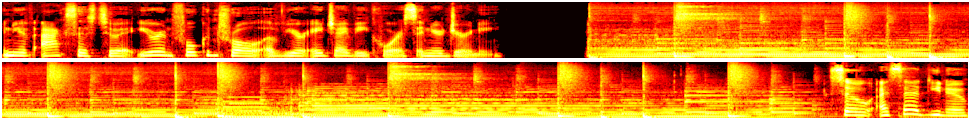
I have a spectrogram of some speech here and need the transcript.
and you have access to it, you're in full control of your HIV course and your journey. So I said, you know,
